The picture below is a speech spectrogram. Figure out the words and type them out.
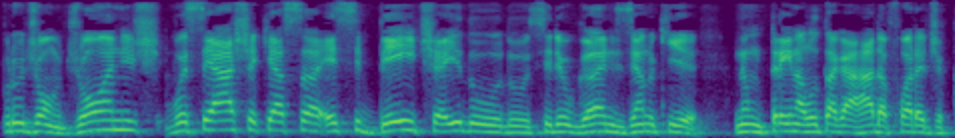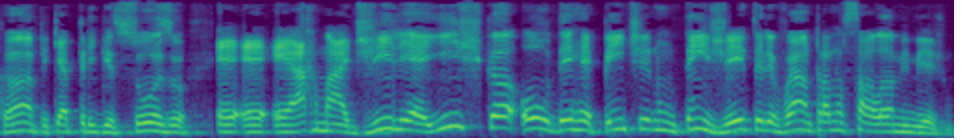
pro John Jones? Você acha que essa, esse bait aí do, do Cyril Gane dizendo que não treina luta agarrada fora de campo, que é preguiçoso, é, é, é, armadilha, é isca, ou de repente não tem jeito, ele vai entrar no salame mesmo?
